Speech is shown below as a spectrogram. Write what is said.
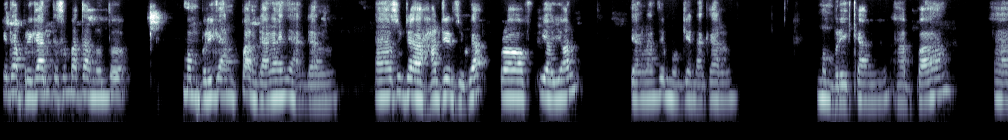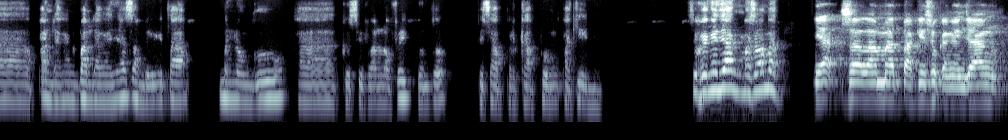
kita berikan kesempatan untuk memberikan pandangannya dan uh, sudah hadir juga Prof Yoyon yang nanti mungkin akan memberikan apa uh, pandangan-pandangannya sambil kita menunggu uh, Gus Ivanovic untuk bisa bergabung pagi ini. Sugeng Enjang, Mas Selamat. Ya, selamat pagi Sugeng Enjang,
